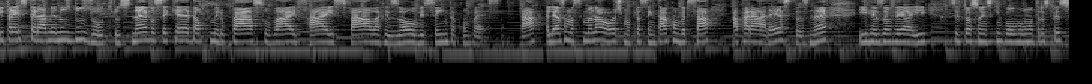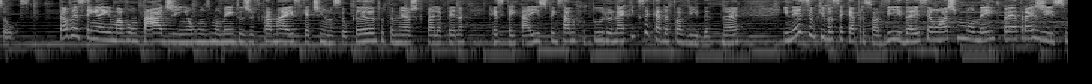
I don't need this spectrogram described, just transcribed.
e para esperar menos dos outros, né? Você quer dar o primeiro passo, vai, faz, fala, resolve, senta, conversa. Tá? Aliás, é uma semana ótima para sentar, conversar, aparar arestas, né? E resolver aí situações que envolvam outras pessoas. Talvez tenha aí uma vontade em alguns momentos de ficar mais quietinho no seu canto. Também acho que vale a pena respeitar isso, pensar no futuro, né? O que, que você quer da tua vida, né? E nesse o que você quer para sua vida, esse é um ótimo momento para ir atrás disso,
